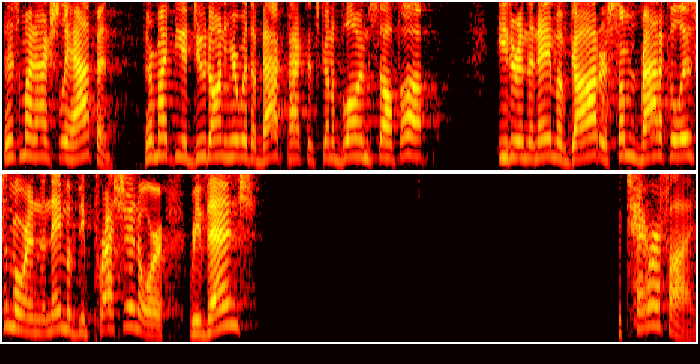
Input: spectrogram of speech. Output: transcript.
this might actually happen. There might be a dude on here with a backpack that's gonna blow himself up either in the name of God or some radicalism or in the name of depression or revenge. We're terrified.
